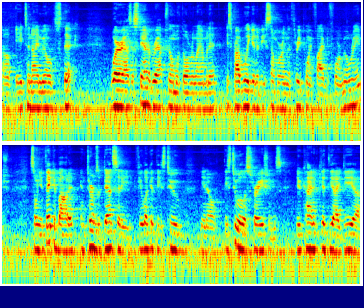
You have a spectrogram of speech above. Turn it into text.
of 8 to 9 mils thick, whereas a standard wrap film with overlaminate is probably going to be somewhere in the 3.5 to 4 mil range. So when you think about it in terms of density, if you look at these two, you know, these two illustrations, you kind of get the idea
